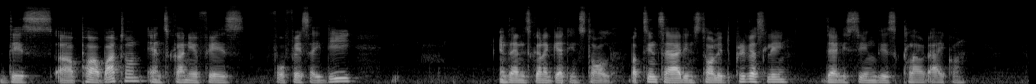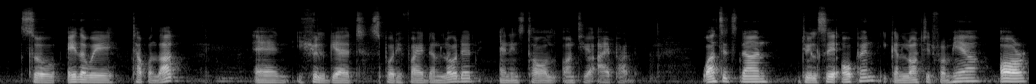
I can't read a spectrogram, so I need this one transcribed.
this uh, power button and scan your face for Face ID. And then it's going to get installed. But since I had installed it previously, then you're seeing this cloud icon. So either way, tap on that and you should get Spotify downloaded and installed onto your iPad. Once it's done, it will say open. You can launch it from here or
